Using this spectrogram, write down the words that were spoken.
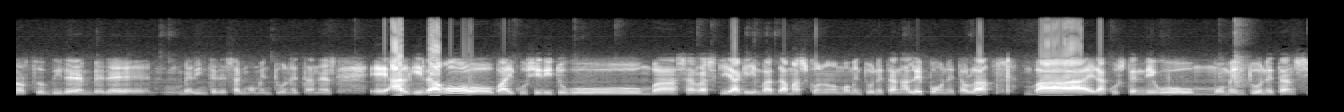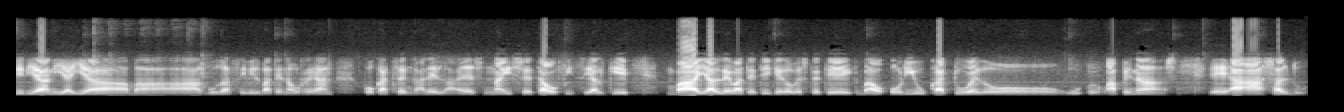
nortzuk diren bere, bere interesak momentu honetan, ez? E, argi dago, ba, ikusi ditugu ba, sarraskiak, egin bat Damasko momentu honetan Alepon, eta hola, ba, erakusten digu momentu honetan Sirian iaia ba, guda zibil baten aurrean kokatzen garela, ez? Naiz eta ofizialki, bai alde batetik edo bestetik, ba, hori ukatu edo apenas e, azaldu.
